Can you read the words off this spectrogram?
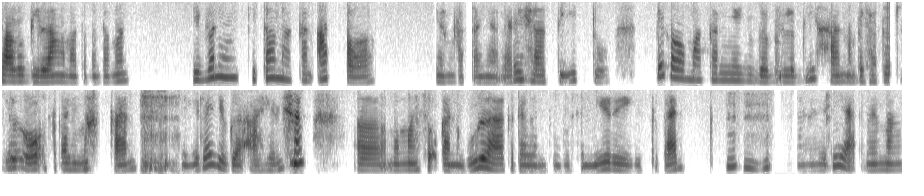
selalu bilang sama teman-teman, even kita makan apel yang katanya very healthy itu, tapi kalau makannya juga berlebihan sampai satu kilo sekali makan, ya kita juga akhirnya uh, memasukkan gula ke dalam tubuh sendiri gitu kan. Nah, jadi ya memang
